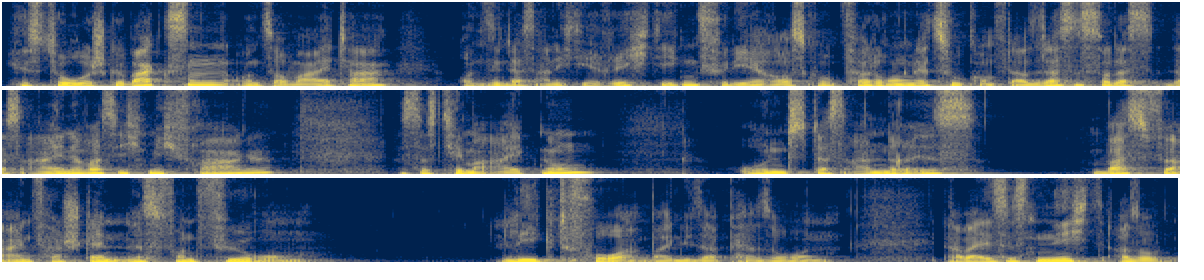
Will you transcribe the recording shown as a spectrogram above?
historisch gewachsen und so weiter. Und sind das eigentlich die richtigen für die Herausforderung der Zukunft? Also das ist so das, das eine, was ich mich frage. Das ist das Thema Eignung. Und das andere ist, was für ein Verständnis von Führung liegt vor bei dieser Person. Dabei ist es nicht, also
